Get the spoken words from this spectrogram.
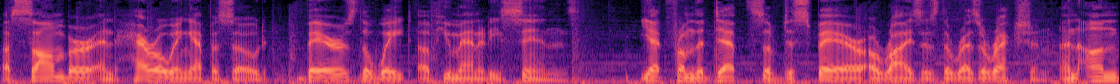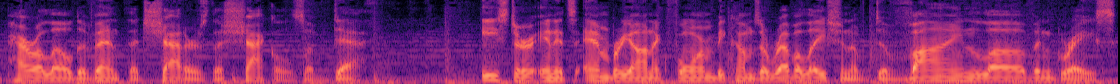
a somber and harrowing episode, bears the weight of humanity's sins, Yet from the depths of despair arises the resurrection, an unparalleled event that shatters the shackles of death. Easter, in its embryonic form, becomes a revelation of divine love and grace,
